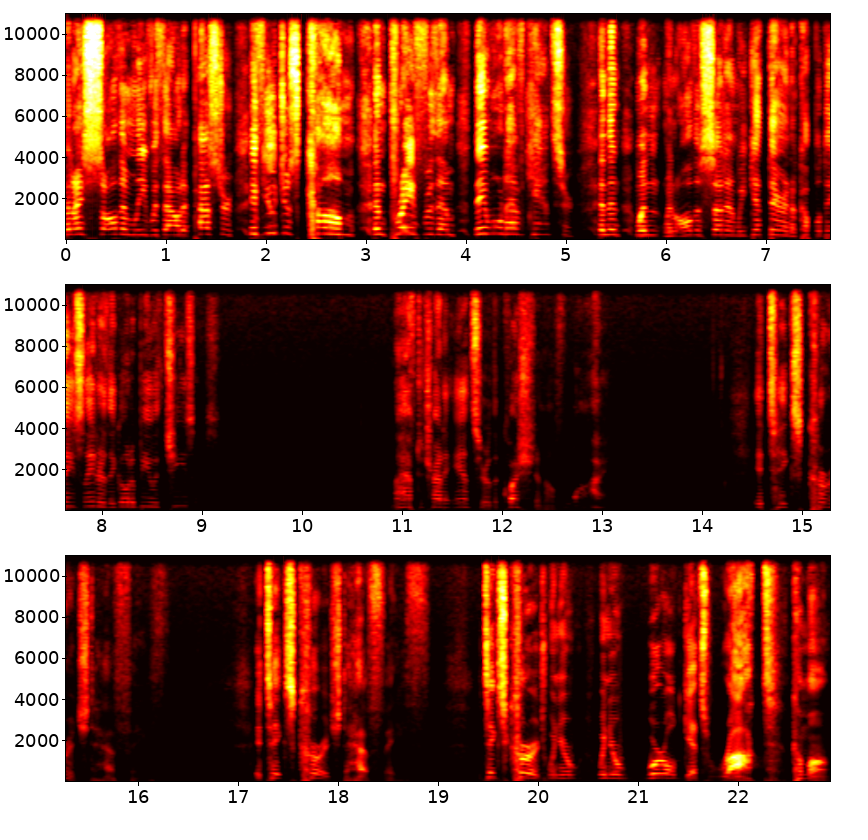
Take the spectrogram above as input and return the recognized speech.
and I saw them leave without it. Pastor, if you just come and pray for them, they won't have cancer. And then when, when all of a sudden we get there, and a couple days later they go to be with Jesus. And I have to try to answer the question of why. It takes courage to have faith. It takes courage to have faith. It takes courage when your when your world gets rocked. Come on.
